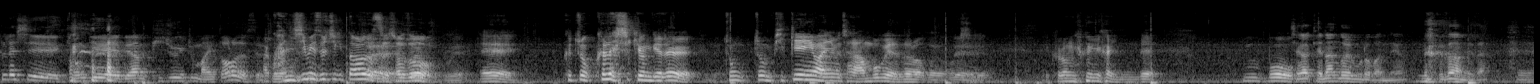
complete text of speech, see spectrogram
클래식 경기에 대한 비중이 좀 많이 떨어졌어요. 아, 저 관심이. 솔직히 떨어졌어요. 네, 저도 저도, 예. 예 그쪽 클래식 경기를 네. 좀좀 빅게임 아니면 잘 안 보게 되더라고요. 확실히 네. 그런 경기가 있는데 음, 뭐 제가 괜한 걸 물어봤네요. 죄송합니다. 네.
